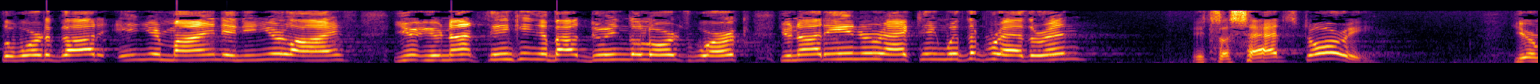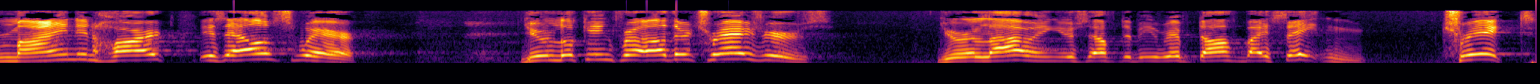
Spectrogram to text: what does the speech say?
the Word of God in your mind and in your life. You're not thinking about doing the Lord's work. You're not interacting with the brethren. It's a sad story. Your mind and heart is elsewhere. You're looking for other treasures. You're allowing yourself to be ripped off by Satan. Tricked.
